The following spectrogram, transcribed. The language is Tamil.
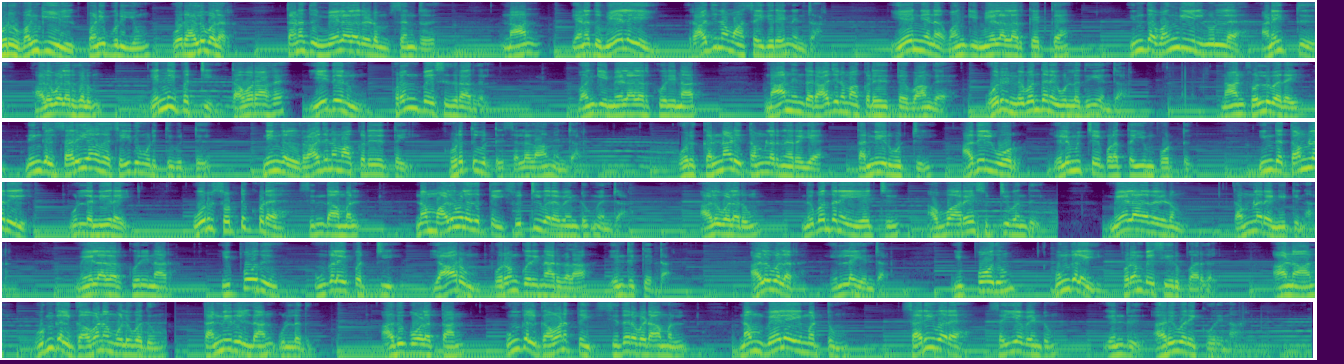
ஒரு வங்கியில் பணிபுரியும் ஒரு அலுவலர் தனது மேலாளரிடம் சென்று நான் எனது வேலையை ராஜினாமா செய்கிறேன் என்றார். ஏன் என வங்கி மேலாளர் கேட்க இந்த வங்கியில் உள்ள அனைத்து அலுவலர்களும் என்னை பற்றி தவறாக ஏதேனும் புறங் பேசுகிறார்கள். வங்கி மேலாளர் கூறினார் நான் இந்த ராஜினாமா கடிதத்தை வாங்க ஒரு நிபந்தனை உள்ளது என்றார். நான் சொல்லுவதை நீங்கள் சரியாக செய்து முடித்துவிட்டு நீங்கள் ராஜினாமா கடிதத்தை கொடுத்துவிட்டு செல்லலாம் என்றார். ஒரு கண்ணாடி தம்ளர் நிறைய தண்ணீர் ஊற்றி அதில் ஓர் எலுமிச்சை பழத்தையும் போட்டு இந்த தம்ளரில் உள்ள நீரை ஒரு சொட்டு கூட சிந்தாமல் நம் அலுவலகத்தை சுற்றி வர வேண்டும் என்றார். அலுவலரும் நிபந்தனையை ஏற்று அவ்வாறே சுற்றி வந்து மேலாளரிடம் தம்ளரை நீட்டினார். மேலாளர் கூறினார் இப்போது உங்களை பற்றி யாரும் புறம் கூறினார்களா என்று கேட்டார். அலுவலர் இல்லை என்றார். இப்போதும் உங்களை புறம் பேசியிருப்பார்கள் ஆனால் உங்கள் கவனம் முழுவதும் தண்ணீரில்தான் உள்ளது. அதுபோலத்தான் உங்கள் கவனத்தை சிதறவிடாமல் நம் வேலையை மட்டும் சரிவர செய்ய வேண்டும் என்று அறிவுரை கூறினார்.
